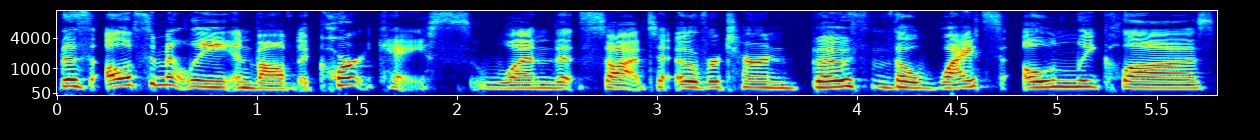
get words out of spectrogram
This ultimately involved a court case, one that sought to overturn both the whites only clause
